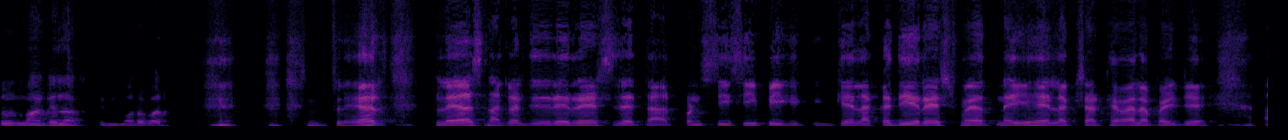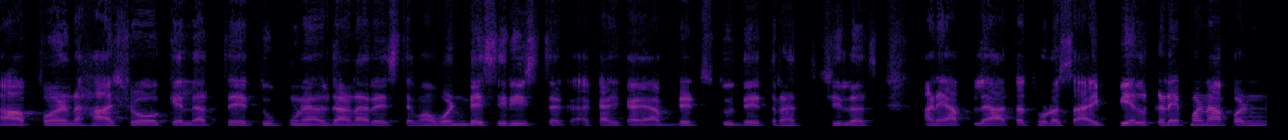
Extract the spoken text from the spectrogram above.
धुवून मागे लागतील बरोबर? प्लेयर्स प्लेयर्सना कधीतरी रेस्ट देतात. पण सीसीपी केला कधी रेस्ट मिळत नाही हे लक्षात ठेवायला पाहिजे. आपण हा शो केला ते तू पुण्याला जाणार आहेस तेव्हा वन डे सिरीजचं काही काही अपडेट्स तू देत राहशीलच आणि आपल्या आता थोडस आयपीएलकडे पण आपण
